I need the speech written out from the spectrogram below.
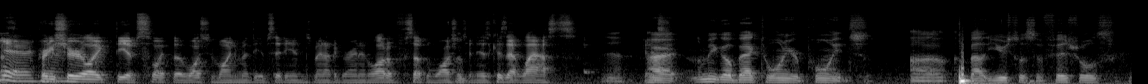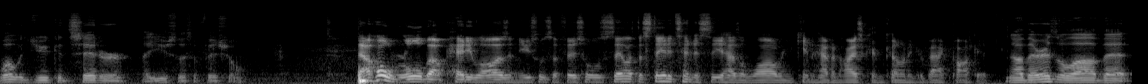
I'm Yeah, pretty yeah. sure like the like the Washington Monument, the obsidian is made out of granite. A lot of stuff in Washington is because that lasts. Yeah. All right. Let me go back to one of your points uh, about useless officials. What would you consider a useless official? That whole rule about petty laws and useless officials. Say like the state of Tennessee has a law where you can't have an ice cream cone in your back pocket. No, there is a law that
